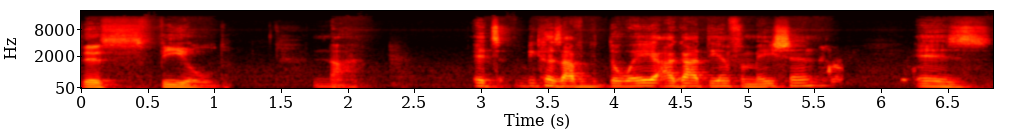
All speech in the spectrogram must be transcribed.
this field? Nah. It's because I've the way I got the information is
